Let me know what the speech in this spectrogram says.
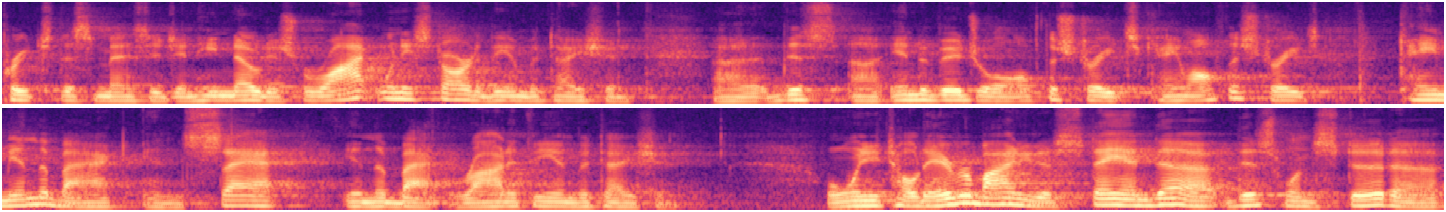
preached this message. And he noticed right when he started the invitation, uh, this uh, individual off the streets came off the streets, came in the back, and sat in the back right at the invitation. Well, when he told everybody to stand up, this one stood up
